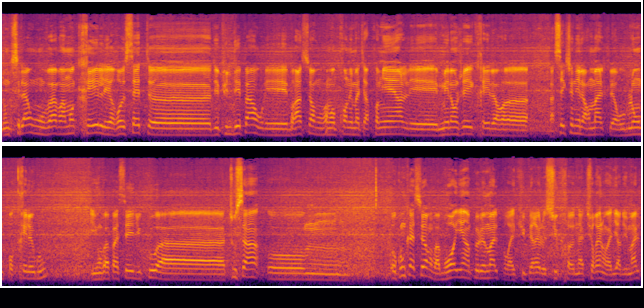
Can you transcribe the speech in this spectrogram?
Donc c'est là où on va vraiment créer les recettes euh, depuis le départ, où les brasseurs vont vraiment prendre les matières premières, les mélanger, créer leur, enfin, sélectionner leur malt, leur houblon pour créer le goût. Et on va passer du coup à tout ça au, au concasseur, on va broyer un peu le malt pour récupérer le sucre naturel, on va dire, du malt.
